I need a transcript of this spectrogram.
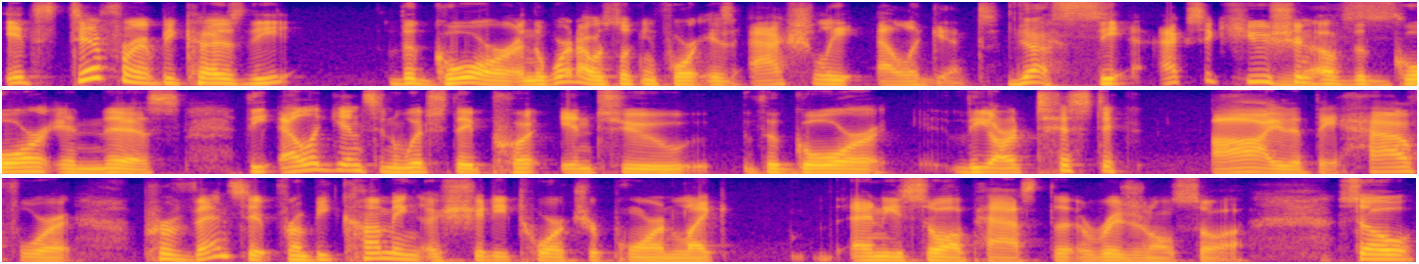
It's different because the the gore and the word I was looking for is actually elegant. Yes. The execution of the gore in this, the elegance in which they put into the gore, the artistic eye that they have for it prevents it from becoming a shitty torture porn like any Saw past the original Saw. So,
